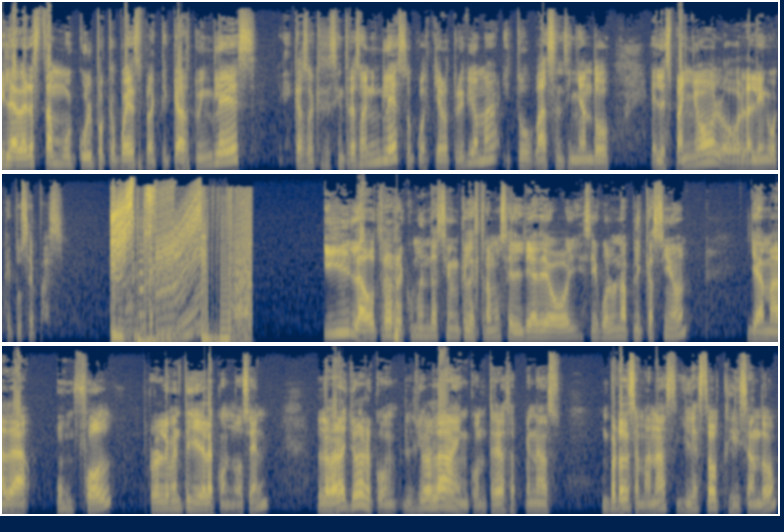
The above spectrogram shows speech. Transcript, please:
y la verdad está muy cool porque puedes practicar tu inglés, en caso de que estés interesado en inglés o cualquier otro idioma, y tú vas enseñando el español o la lengua que tú sepas. Y la otra recomendación que les traemos el día de hoy es igual una aplicación llamada Unfold. Probablemente ya la conocen. La verdad yo la, yo la encontré hace apenas un par de semanas y la he estado utilizando.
